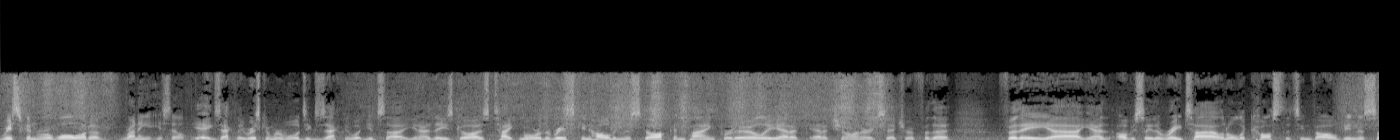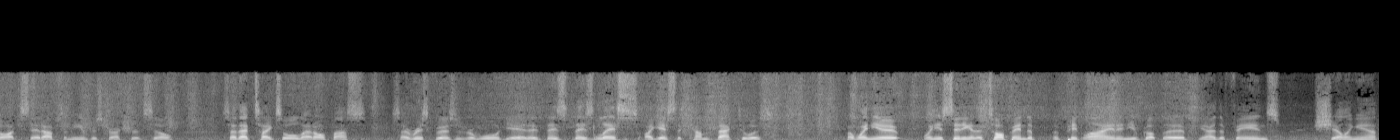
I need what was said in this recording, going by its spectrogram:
risk and reward of running it yourself? Yeah, exactly. Risk and reward's exactly what you'd say. You know, these guys take more of the risk in holding the stock and paying for it early out of out of China, etc. For the for the uh, you know obviously the retail and all the cost that's involved in the site setups and the infrastructure itself. So that takes all that off us. So risk versus reward, yeah, there's there's less I guess that comes back to us. But when you when you're sitting at the top end of, of pit lane and you've got the you know the fans shelling out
